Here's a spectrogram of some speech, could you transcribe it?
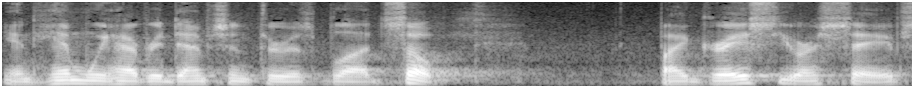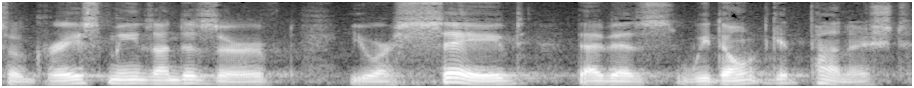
In him we have redemption through his blood. So, by grace you are saved. So, grace means undeserved. You are saved, that is, we don't get punished.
